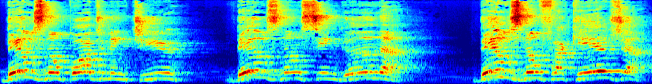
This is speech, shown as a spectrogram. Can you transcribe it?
Deus não pode mentir, Deus não se engana, Deus não fraqueja.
